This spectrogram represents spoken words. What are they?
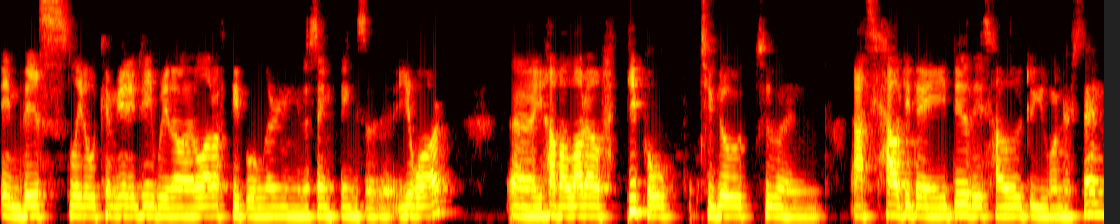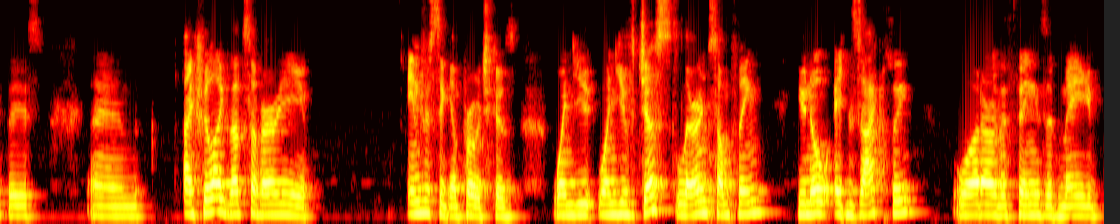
in this little community with a lot of people learning the same things that you are, uh, you have a lot of people to go to and ask how did they do this how do you understand this and i feel like that's a very interesting approach because when you when you've just learned something you know exactly what are the things that made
